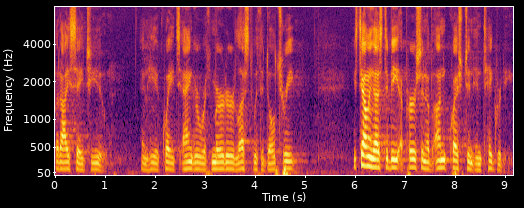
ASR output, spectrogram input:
but I say to you. And he equates anger with murder, lust with adultery. He's telling us to be a person of unquestioned integrity.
